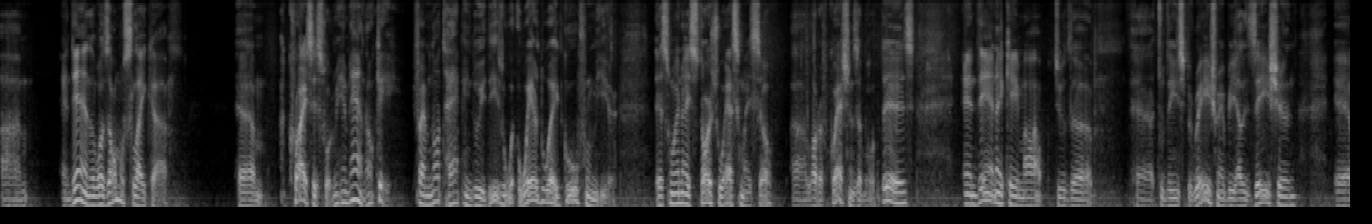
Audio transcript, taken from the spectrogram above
um, and then it was almost like. A, um, a crisis for me. Man, okay, if I'm not happy doing this, wh- where do I go from here? That's when I start to ask myself a lot of questions about this, and then I came up to the uh, to the inspiration and realization uh,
